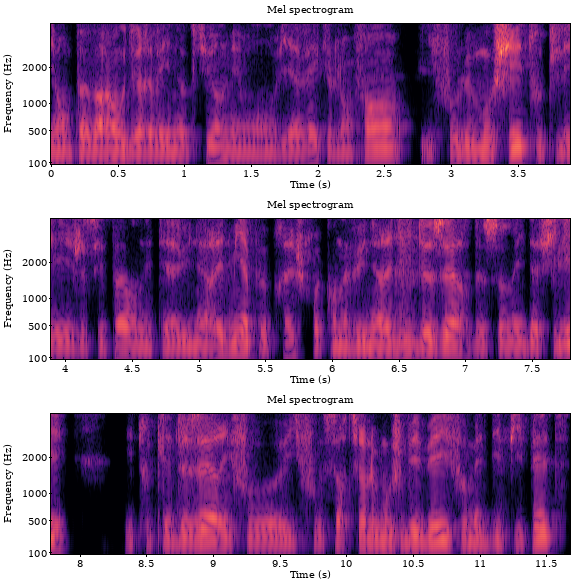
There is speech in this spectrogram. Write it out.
on peut avoir un ou deux réveils nocturnes, mais on, vit avec l'enfant. Il faut le moucher toutes les, je sais pas, on était à une heure et demie à peu près. Je crois qu'on avait une heure et demie, deux heures de sommeil d'affilée. Et toutes les deux heures, il faut, il faut sortir le mouche bébé, il faut mettre des pipettes.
